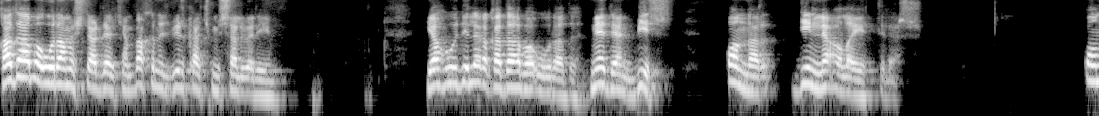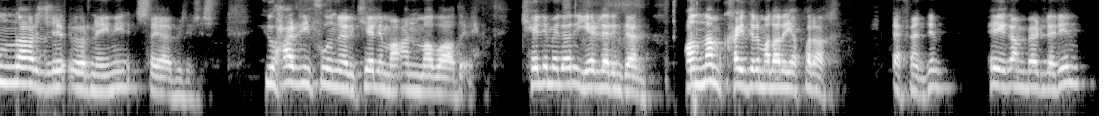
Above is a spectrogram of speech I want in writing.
Gadaba uğramışlar derken bakınız birkaç misal vereyim. Yahudiler gadaba uğradı. Neden? Bir, onlar dinle alay ettiler. Onlarca örneğini sayabiliriz. Yuharrifunel kelime an mabadi. Kelimeleri yerlerinden anlam kaydırmaları yaparak efendim peygamberlerin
